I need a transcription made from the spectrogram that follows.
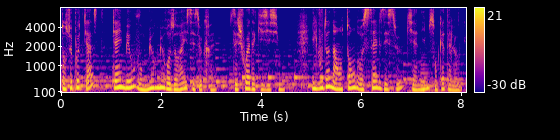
Dans ce podcast, KMBO vous murmure aux oreilles ses secrets, ses choix d'acquisition. Il vous donne à entendre celles et ceux qui animent son catalogue.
